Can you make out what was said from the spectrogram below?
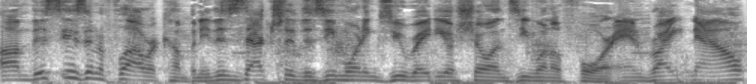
um, this isn't a flower company. This is actually the Z Morning Zoo radio show on Z104. And right now,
